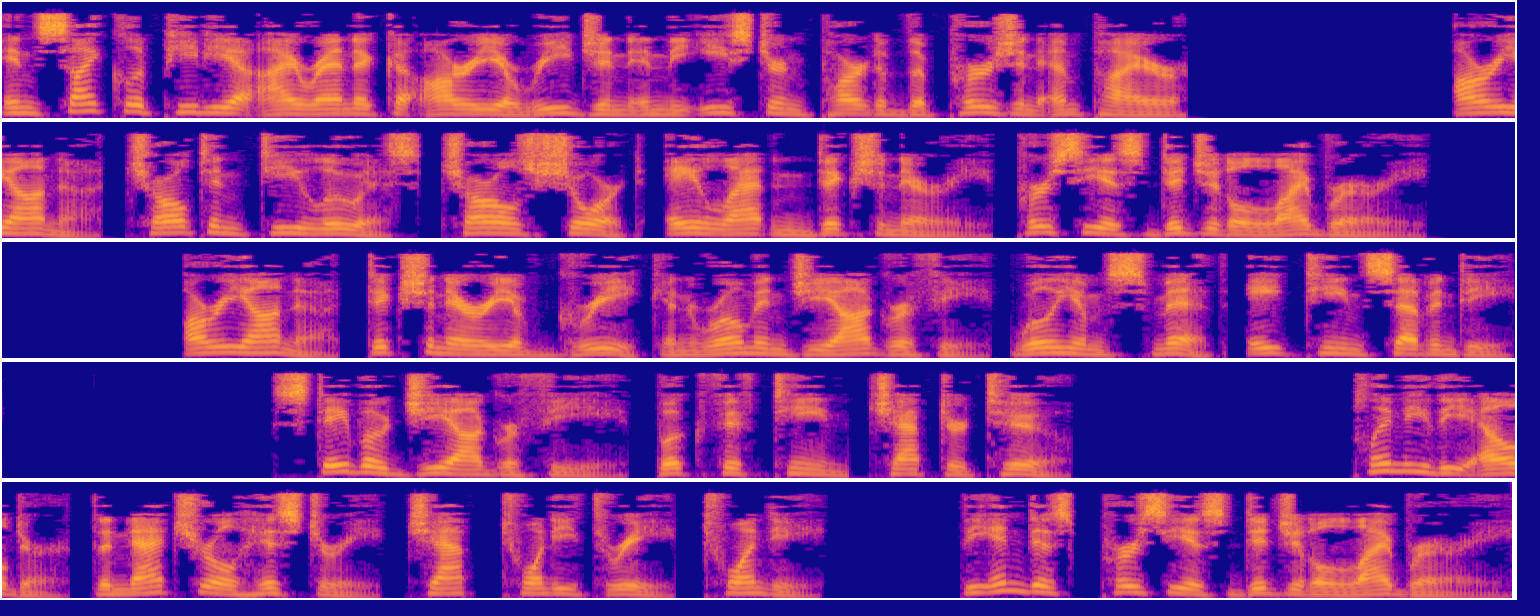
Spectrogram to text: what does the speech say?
Encyclopaedia Iranica Arya region in the eastern part of the Persian Empire Ariana, Charlton T. Lewis, Charles Short, A Latin Dictionary, Perseus Digital Library Ariana, Dictionary of Greek and Roman Geography, William Smith, 1870 Strabo Geographiae, Book 15, Chapter 2 Pliny the Elder, The Natural History, Chap. 23, 20 The Indus, Perseus Digital Library.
